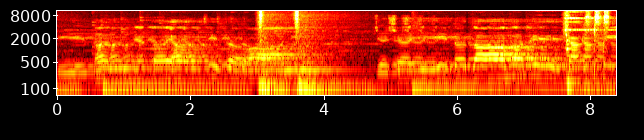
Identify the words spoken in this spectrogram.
ती धन्य तयाची जवानी जे शहीद जाहले त्यांची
